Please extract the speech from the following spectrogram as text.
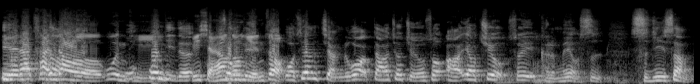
因为他看到了问题，问题的比想象中严重。我这样讲的话，大家就觉得说啊，要救，所以可能没有事。实际上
